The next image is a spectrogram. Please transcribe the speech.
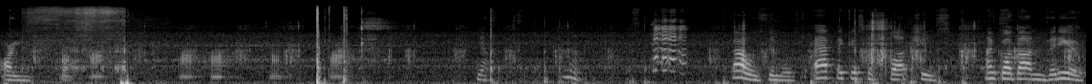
Are you fucking... No. No. That was the most epicest of clutches. I've got that in video.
